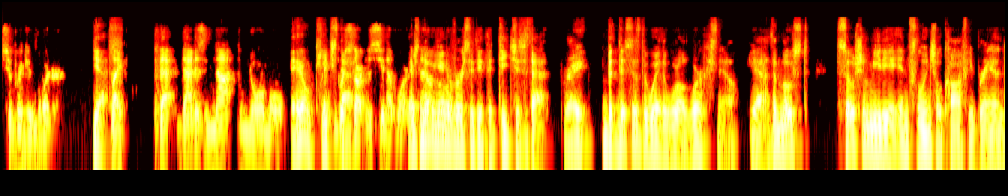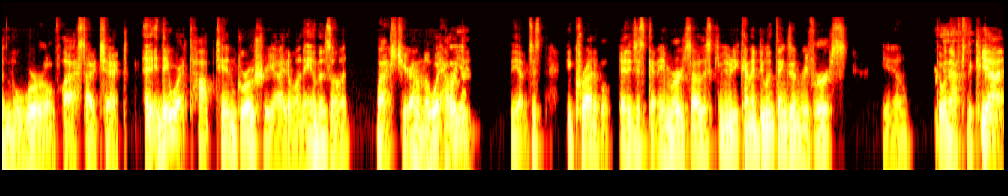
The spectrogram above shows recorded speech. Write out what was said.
to brick and mortar. Yes. Like that that is not the normal. They don't teach like, that. We're starting to see that more. There's no university that teaches that, right? But this is the way the world works now. Yeah, the most social media influential coffee brand in the world. Last I checked, uh, they were a top ten grocery item on Amazon last year. I don't know what how oh, they yeah. did. Yeah, just incredible, and it just kind of emerged out of this community, kind of doing things in reverse. You know, going after the community. Yeah,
